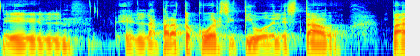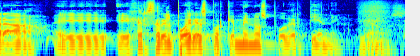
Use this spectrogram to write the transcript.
el, el aparato coercitivo del Estado para eh, ejercer el poder es porque menos poder tienen, digamos.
